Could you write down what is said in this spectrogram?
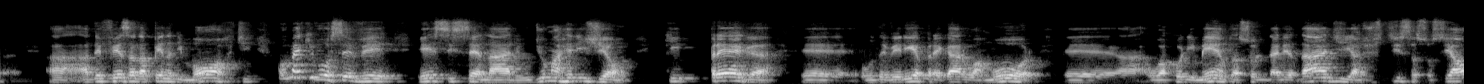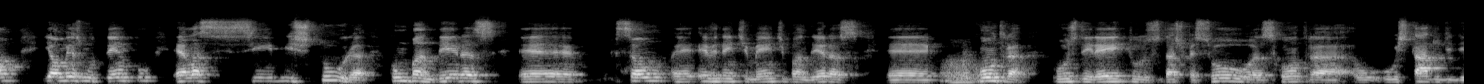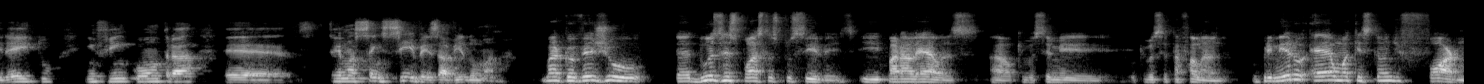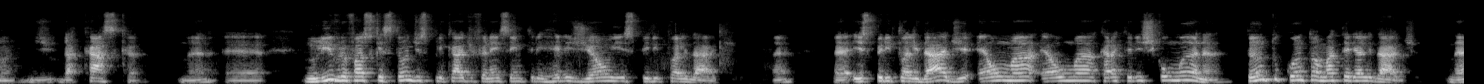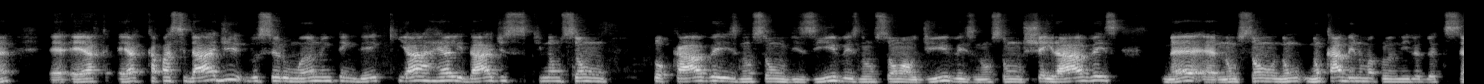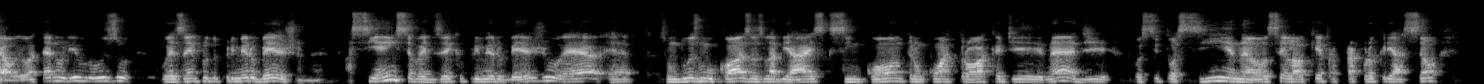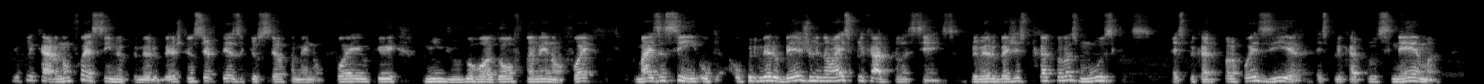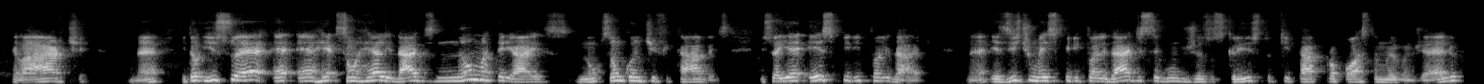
a, a, defesa da pena de morte. Como é que você vê esse cenário de uma religião que prega é, ou deveria pregar o amor, é, a, o acolhimento, a solidariedade, a justiça social, e ao mesmo tempo ela se mistura com bandeiras, é, são é, evidentemente bandeiras é, contra os direitos das pessoas, contra o, o Estado de Direito, enfim, contra é, temas sensíveis à vida humana. Marco, eu vejo é, duas respostas possíveis e paralelas ao que você me, o que você está falando. O primeiro é uma questão de forma, de, da casca. Né? É, no livro eu faço questão de explicar a diferença entre religião e espiritualidade. Né? É, espiritualidade é uma, é uma característica humana, tanto quanto a materialidade. Né? É, é, a, é a capacidade do ser humano entender que há realidades que não são tocáveis, não são visíveis, não são audíveis, não são cheiráveis, né? É, não são, não, não cabem numa planilha do Excel. Eu até no livro uso o exemplo do primeiro beijo. Né? A ciência vai dizer que o primeiro beijo é, é são duas mucosas labiais que se encontram com a troca de, né, de ocitocina ou sei lá o que para procriação. Eu falei, cara, não foi assim meu primeiro beijo. Tenho certeza que o seu também não foi, o que o do Rodolfo também não foi. Mas, assim, o, o primeiro beijo ele não é explicado pela ciência. O primeiro beijo é explicado pelas músicas, é explicado pela poesia, é explicado pelo cinema, pela arte. Né? Então, isso é, é, é, são realidades não materiais, não são quantificáveis. Isso aí é espiritualidade. Né? Existe uma espiritualidade segundo Jesus Cristo que está proposta no Evangelho,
